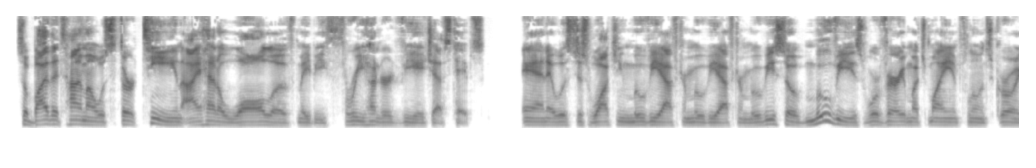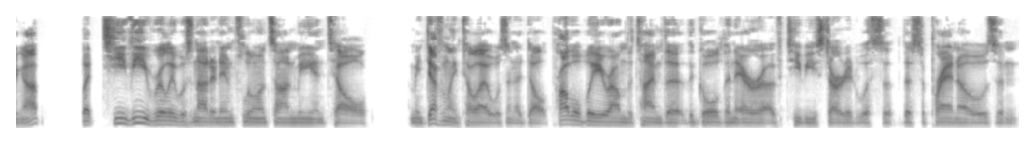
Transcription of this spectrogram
So by the time I was 13, I had a wall of maybe 300 VHS tapes and it was just watching movie after movie after movie. So movies were very much my influence growing up, but TV really was not an influence on me until, I mean, definitely until I was an adult, probably around the time the, the golden era of TV started with the, Sopranos and,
